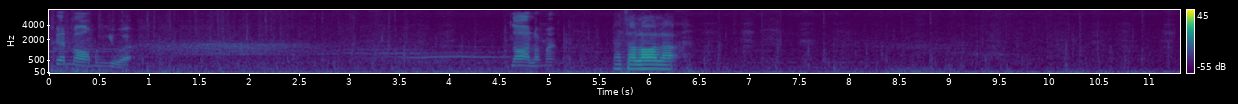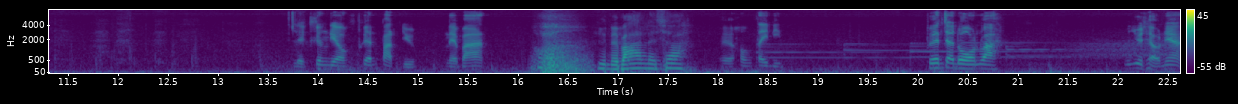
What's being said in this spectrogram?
เพื่อนมองมึงอยู่อะรอดแล้วมั้งน่าจะรอดละ เหลือเครื่องเดียวเพื่อนปัดอยู่ในบ้าน อยู่ในบ้านเลยใช่ปะเออห้องใต้ดิน เพื่อนจะโดนว่ะ มันอยู่แถวเนี้ย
